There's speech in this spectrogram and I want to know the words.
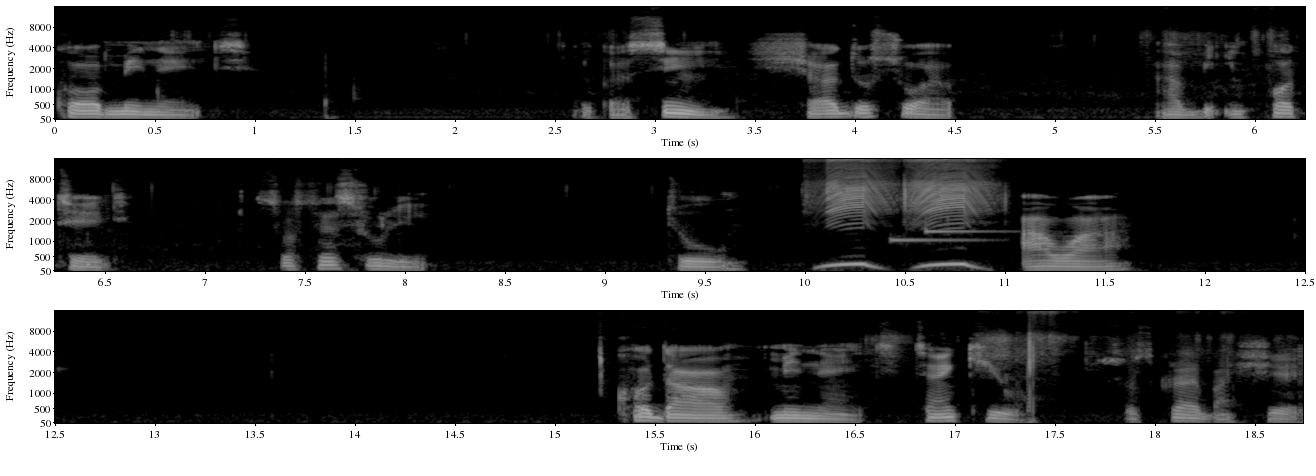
core mainnet you can see shadow swap have been imported successfully to our CoreDAO mainnet thank you. Subscribe and share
